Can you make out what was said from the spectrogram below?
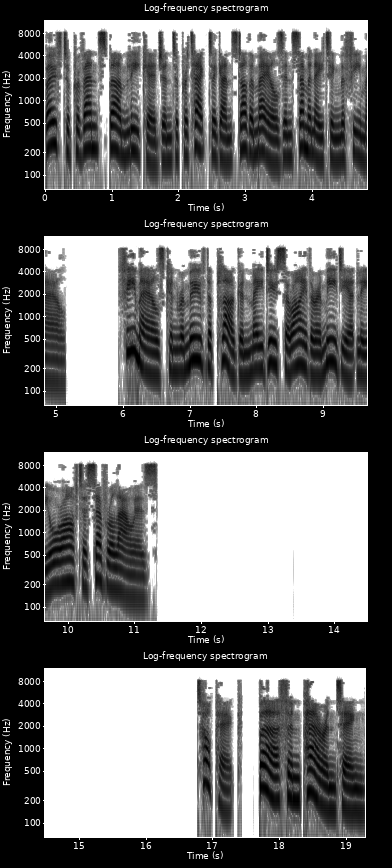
both to prevent sperm leakage and to protect against other males inseminating the female. Females can remove the plug and may do so either immediately or after several hours. Topic: Birth and parenting.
